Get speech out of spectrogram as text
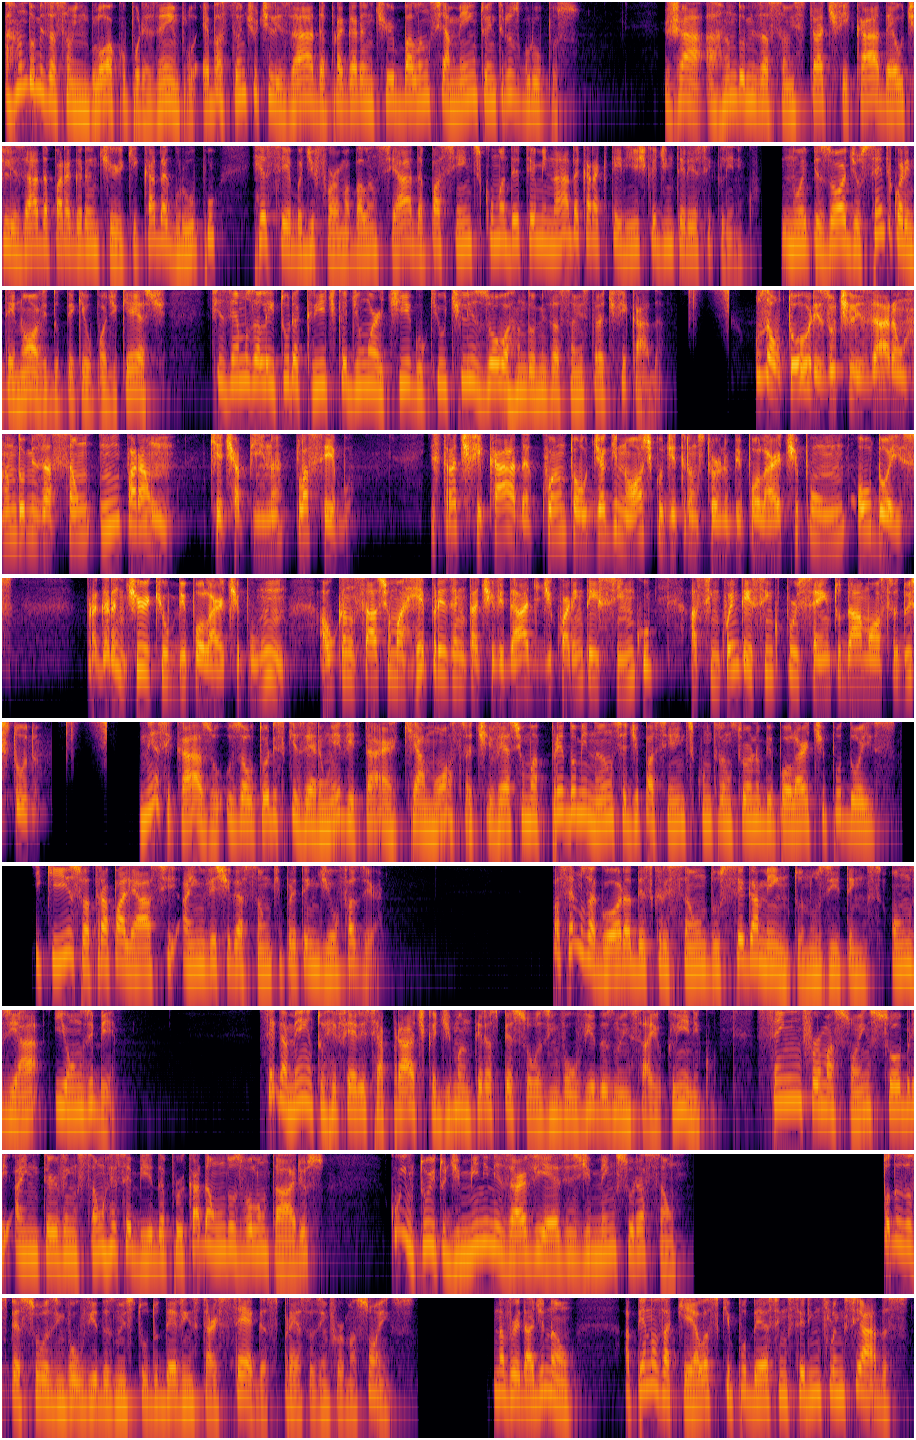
A randomização em bloco, por exemplo, é bastante utilizada para garantir balanceamento entre os grupos. Já a randomização estratificada é utilizada para garantir que cada grupo receba de forma balanceada pacientes com uma determinada característica de interesse clínico. No episódio 149 do PQ Podcast, fizemos a leitura crítica de um artigo que utilizou a randomização estratificada. Os autores utilizaram randomização 1 para 1, quetiapina, placebo. Estratificada quanto ao diagnóstico de transtorno bipolar tipo 1 ou 2, para garantir que o bipolar tipo 1 alcançasse uma representatividade de 45 a 55% da amostra do estudo. Nesse caso, os autores quiseram evitar que a amostra tivesse uma predominância de pacientes com transtorno bipolar tipo 2 e que isso atrapalhasse a investigação que pretendiam fazer. Passemos agora à descrição do cegamento nos itens 11A e 11B. Cegamento refere-se à prática de manter as pessoas envolvidas no ensaio clínico sem informações sobre a intervenção recebida por cada um dos voluntários, com o intuito de minimizar vieses de mensuração. Todas as pessoas envolvidas no estudo devem estar cegas para essas informações? Na verdade, não apenas aquelas que pudessem ser influenciadas,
